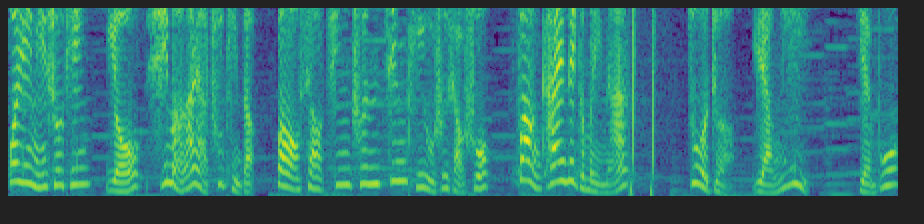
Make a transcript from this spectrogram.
欢迎您收听由喜马拉雅出品的爆笑青春精品有声小说《放开那个美男》，作者梁毅，演播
